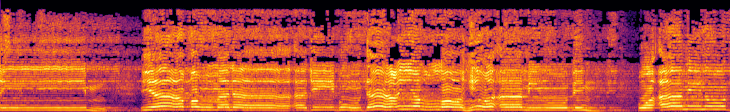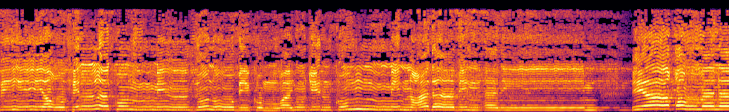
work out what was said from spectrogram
مستقيم. يا قومنا أجيبوا داعي الله وآمنوا به وآمنوا به يغفر ذنوبكم ويجركم من عذاب أليم. يا قومنا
